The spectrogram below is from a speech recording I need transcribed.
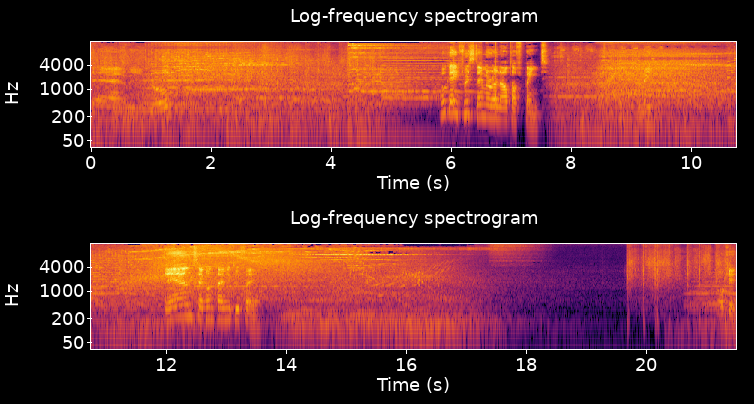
There we go. Okay, first time I run out of paint. And second time it will fail. Okay.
